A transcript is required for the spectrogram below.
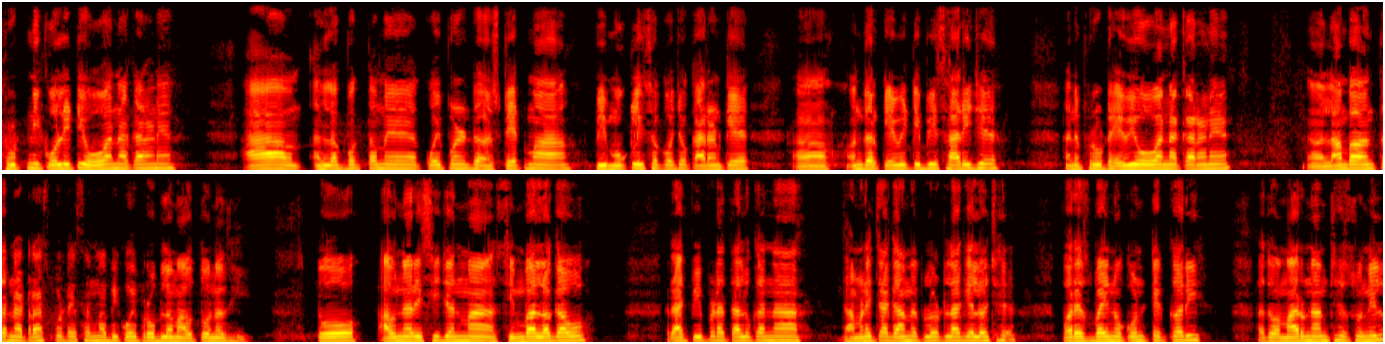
ફ્રૂટની ક્વોલિટી હોવાના કારણે આ લગભગ તમે કોઈ પણ સ્ટેટમાં બી મોકલી શકો છો, કારણ કે અંદર કેવિટી બી સારી છે અને ફ્રૂટ હેવી હોવાના કારણે લાંબા અંતરના ટ્રાન્સપોર્ટેશનમાં બી કોઈ પ્રોબ્લેમ આવતો નથી. તો આવનારી સિઝનમાં સિમ્બા લગાવો. રાજપીપળા તાલુકાના ધામણેચા ગામે પ્લોટ લાગેલો છે. પરેશભાઈનો કોન્ટેક કરી. અથવા મારું નામ છે સુનિલ.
